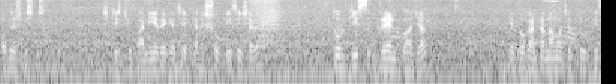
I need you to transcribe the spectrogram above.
পদের স্ট্যাচু বানিয়ে রেখেছে এখানে শোপিস হিসেবে। তুর্কিস গ্র্যান্ড বাজার। এই দোকানটার নাম হচ্ছে তুর্কিস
